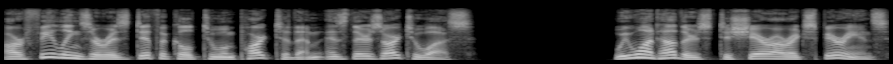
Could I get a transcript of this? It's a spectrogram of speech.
our feelings are as difficult to impart to them as theirs are to us. We want others to share our experience,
